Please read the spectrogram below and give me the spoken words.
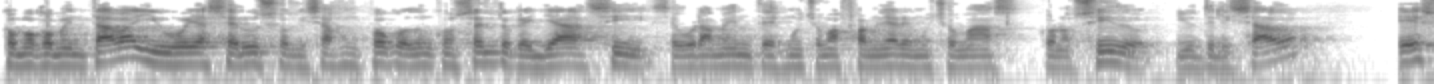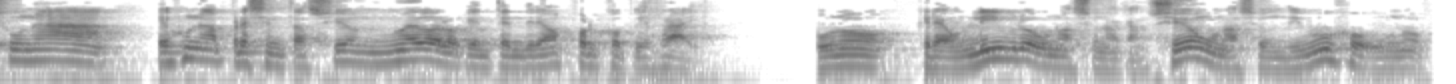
como comentaba, y voy a hacer uso quizás un poco de un concepto que ya sí, seguramente es mucho más familiar y mucho más conocido y utilizado, es una, es una presentación nueva de lo que entenderíamos por copyright. Uno crea un libro, uno hace una canción, uno hace un dibujo, uno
